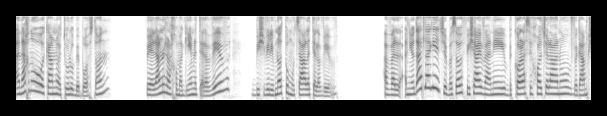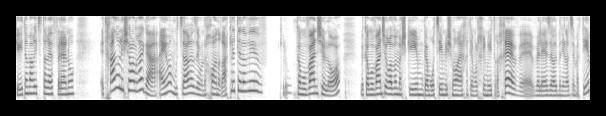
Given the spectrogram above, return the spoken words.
אנחנו הקמנו את טולו בבוסטון, וידענו שאנחנו מגיעים לתל אביב בשביל לבנות פה מוצר לתל אביב. אבל אני יודעת להגיד שבסוף ישי ואני, בכל השיחות שלנו, וגם כשאיתמר הצטרף אלינו, התחלנו לשאול, רגע, האם המוצר הזה הוא נכון רק לתל אביב? כאילו, כמובן שלא, וכמובן שרוב המשקיעים גם רוצים לשמוע איך אתם הולכים להתרחב ולאיזה עוד מדינות זה מתאים,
